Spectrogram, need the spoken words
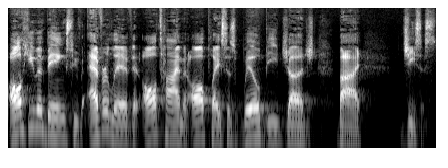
all human beings who've ever lived at all time and all places will be judged by Jesus.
